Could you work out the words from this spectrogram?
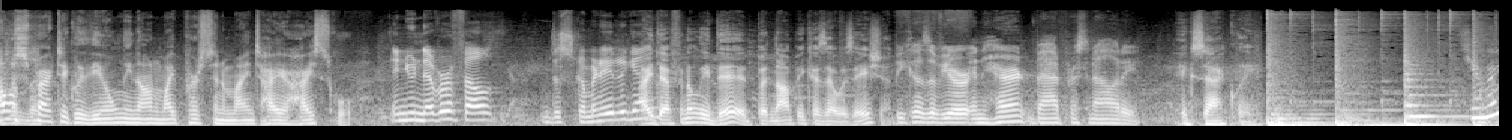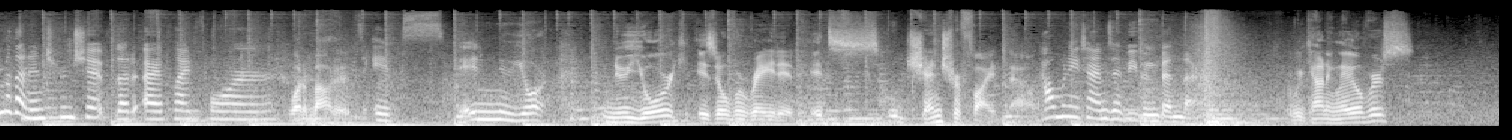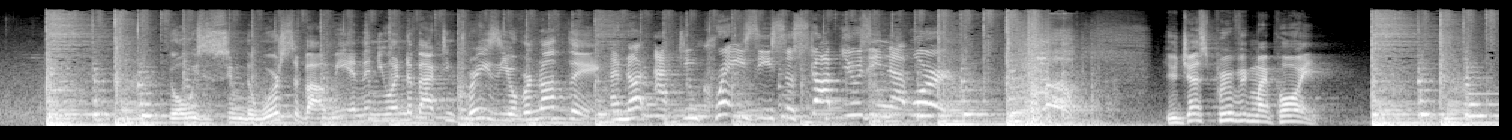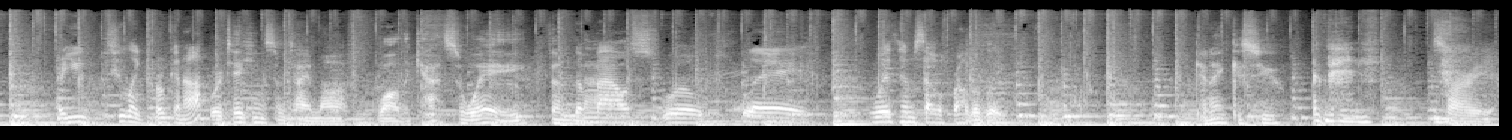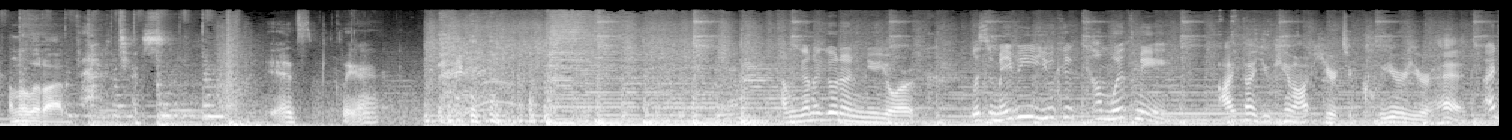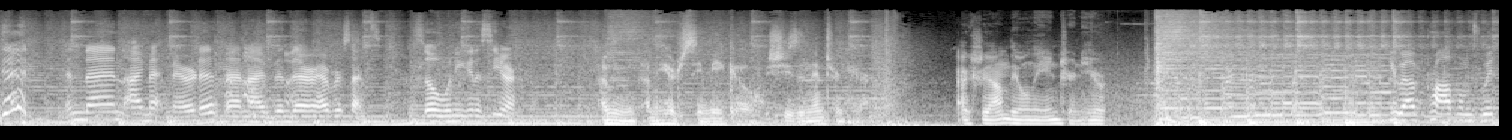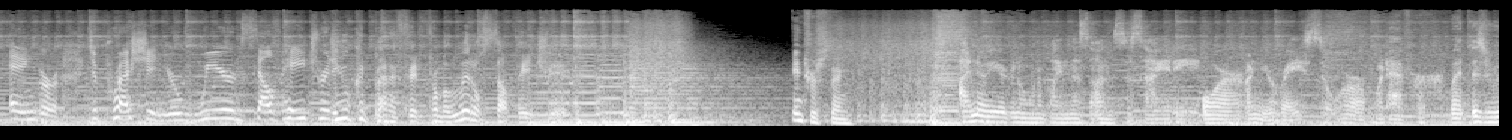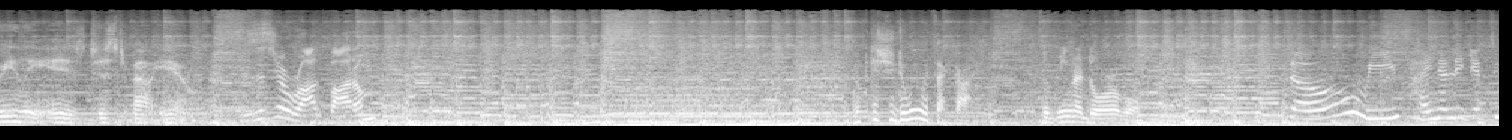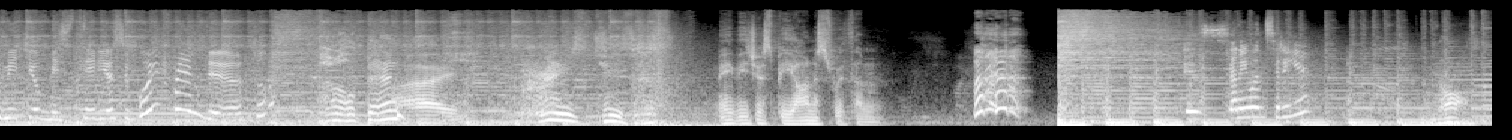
I was something. practically the only non-white person in my entire high school. And you never felt discriminated against? I definitely did, but not because I was Asian. Because of your inherent bad personality. Exactly. Do you remember that internship that I applied for? What about it? It's in New York. New York is overrated. It's so gentrified now. How many times have you even been there? Are we counting layovers? You always assume the worst about me, and then you end up acting crazy over nothing. I'm not acting crazy, so stop using that word. You're just proving my point. Are you two like broken up? We're taking some time off. While the cat's away, the, The mouse will play with himself, probably. Can I kiss you? Sorry, I'm a little out of practice. It's clear. I'm gonna go to New York. Listen, maybe you could come with me. I thought you came out here to clear your head. I did. And then I met Meredith, and I've been there ever since. So when are you gonna see her? I mean, I'm here to see Miko. She's an intern here. Actually, I'm the only intern here. You have problems with anger, depression, your weird self-hatred. You could benefit from a little self-hatred. Interesting. I know you're gonna want to blame this on society or on your race or whatever, but this really is just about you. This is this your rock bottom? What is she doing with that guy? They're being adorable. So we finally get to meet your mysterious boyfriend. Hello, Ben. Hi. Praise Jesus. Maybe just be honest with him. Is anyone sitting here? No.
